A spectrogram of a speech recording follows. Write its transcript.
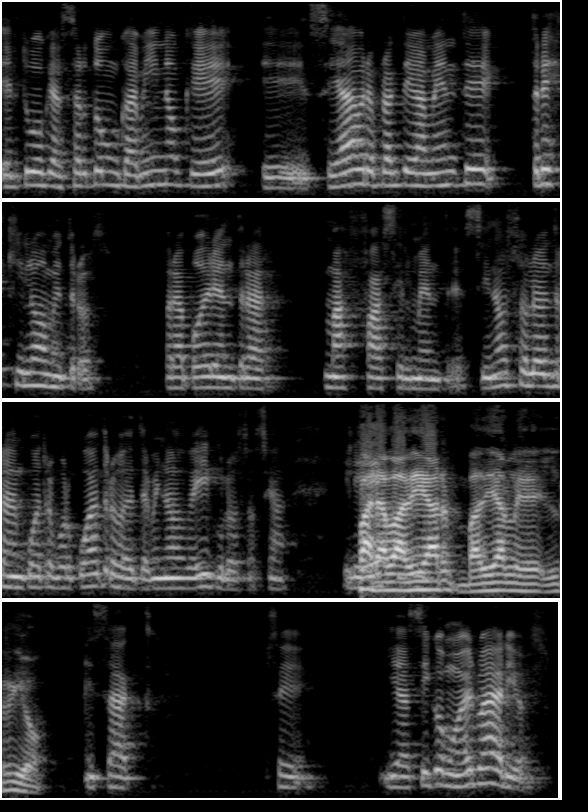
él tuvo que hacer todo un camino que eh, se abre prácticamente tres kilómetros para poder entrar más fácilmente. Si no, solo entran 4x4 determinados vehículos. O sea, Para vadear, vadearle el río. Exacto. Sí. Y así como él, varios.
